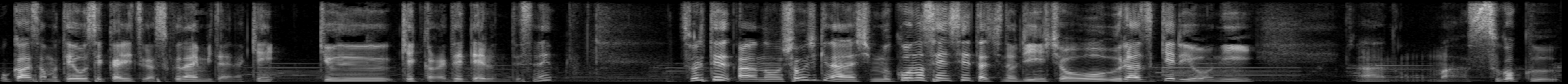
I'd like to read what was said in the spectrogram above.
お母さんも帝王切開率が少ないみたいな研究結果が出てるんですね。それってあの正直な話向こうの先生たちの臨床を裏付けるようにあの、まあ、すごく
